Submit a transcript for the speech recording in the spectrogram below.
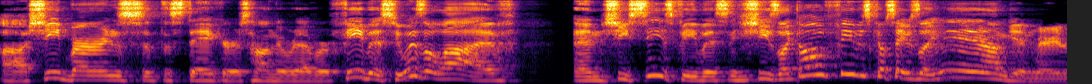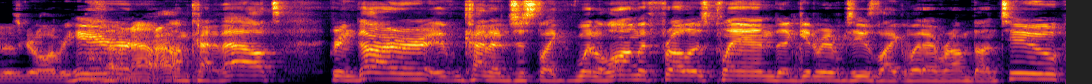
Uh, she burns at the stake or is hung or whatever. Phoebus, who is alive. And she sees Phoebus, and she's like, "Oh, Phoebus, come save." He's like, "Yeah, I'm getting married to this girl over here. Oh, no. I'm kind of out." Gringoire kind of just like went along with Frollo's plan to get rid of because he was like, "Whatever, I'm done too."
